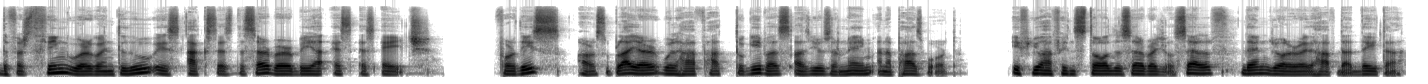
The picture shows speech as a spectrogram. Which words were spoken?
The first thing we're going to do is access the server via SSH. For this, our supplier will have had to give us a username and a password. If you have installed the server yourself, then you already have that data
